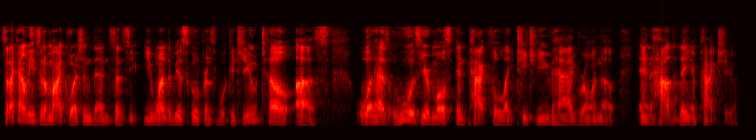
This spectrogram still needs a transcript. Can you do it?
So that kind of leads into my question then. Since you, you wanted to be a school principal, could you tell us what has who was your most impactful like teacher you've had growing up, and how did they impact you?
